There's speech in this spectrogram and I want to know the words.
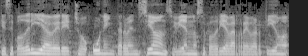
que se podría haber hecho una intervención si bien no se podría haber revertido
